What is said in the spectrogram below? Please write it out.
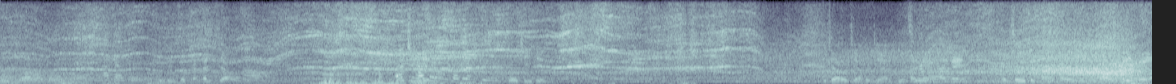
不蛮好的，大概是。已经整个暗下了。哦。现在几点啊？车电子。都几点？回家，回家，回家！有车，有车子打开，好，可以回来。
